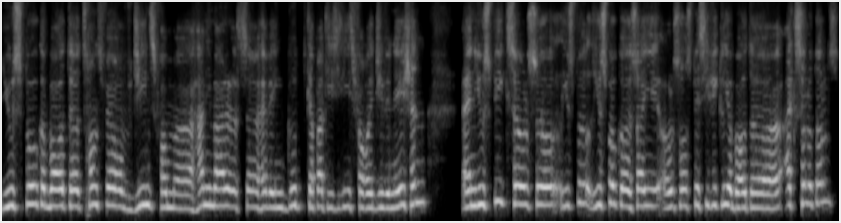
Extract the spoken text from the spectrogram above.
You spoke about uh, transfer of genes from animals having good capacities for rejuvenation, and you speak also you spoke you spoke sorry also specifically about axolotls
